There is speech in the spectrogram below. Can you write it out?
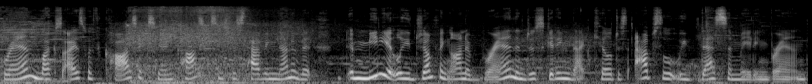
Brand locks eyes with Kha'Zix here, and Kha'Zix is just having none of it. Immediately jumping on a Brand and just getting that kill, just absolutely decimating Brand.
